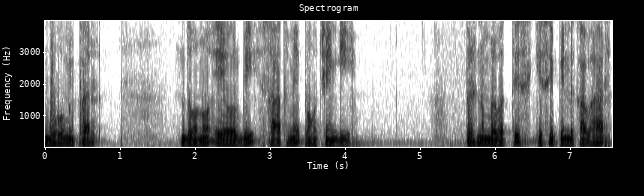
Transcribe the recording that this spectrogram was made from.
भूमि पर दोनों ए और बी साथ में पहुंचेंगी। प्रश्न नंबर बत्तीस, किसी पिंड का भार?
